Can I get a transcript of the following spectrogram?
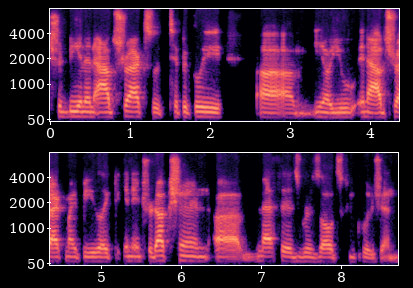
should be in an abstract. So typically um, you know you an abstract might be like an introduction uh, methods results conclusion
